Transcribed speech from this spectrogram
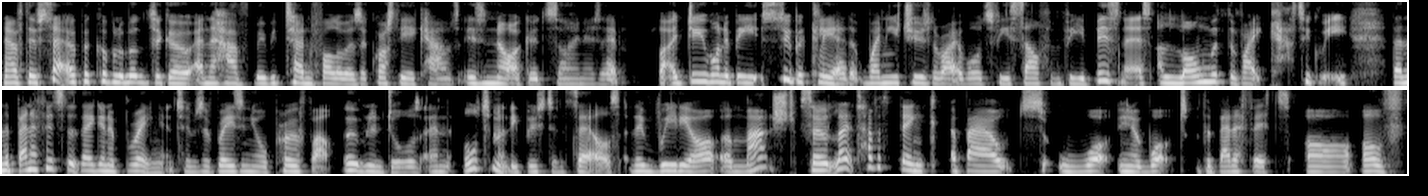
Now, if they've set up a couple of months ago and they have maybe 10 followers across the account, is not a good sign, is it? But I do want to be super clear that when you choose the right awards for yourself and for your business, along with the right category, then the benefits that they're going to bring in terms of raising your profile, opening doors, and ultimately boosting sales, they really are unmatched. So let's have a think about what, you know, what the benefits are of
